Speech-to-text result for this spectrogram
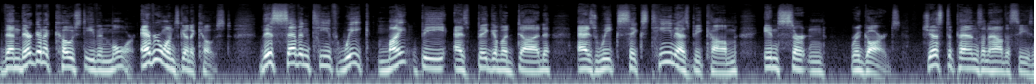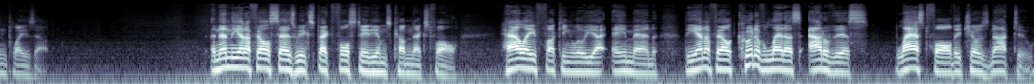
then they're going to coast even more everyone's going to coast this 17th week might be as big of a dud as week 16 has become in certain regards. Just depends on how the season plays out. And then the NFL says we expect full stadiums come next fall. Halle fucking Luya, amen. The NFL could have let us out of this last fall. They chose not to.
